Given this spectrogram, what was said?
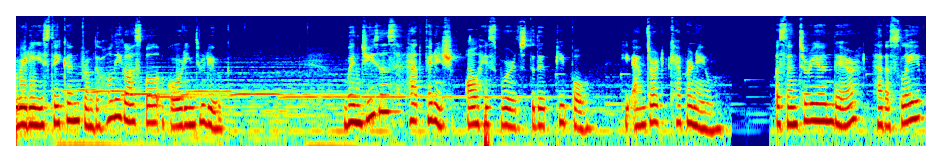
reading is taken from the Holy Gospel according to Luke. When Jesus had finished all his words to the people, he entered Capernaum. A centurion there had a slave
